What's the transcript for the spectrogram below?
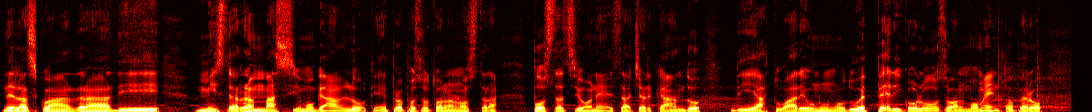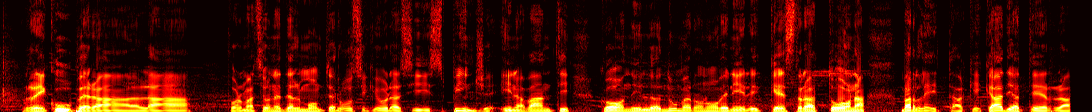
della squadra di mister Massimo Gallo che è proprio sotto la nostra postazione. Sta cercando di attuare un 1-2 pericoloso. Al momento però recupera la Formazione del Monterosi che ora si spinge in avanti con il numero 9 Neri che strattona Barletta che cade a terra,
